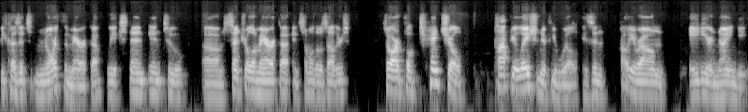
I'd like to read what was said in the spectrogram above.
because it's North America, we extend into um, Central America, and some of those others. So our potential population, if you will, is in probably around 80 or 90.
